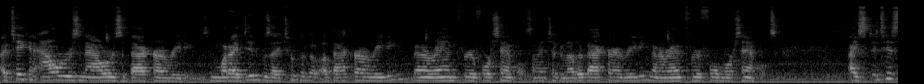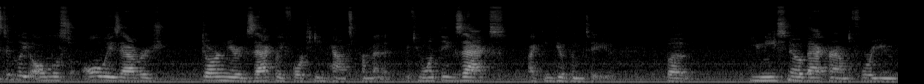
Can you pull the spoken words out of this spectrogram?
I've taken hours and hours of background readings. And what I did was I took a, a, background reading, then I ran three or four samples. And I took another background reading, then I ran three or four more samples. I statistically almost always average darn near exactly 14 counts per minute. If you want the exacts, I can give them to you. But you need to know background before you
